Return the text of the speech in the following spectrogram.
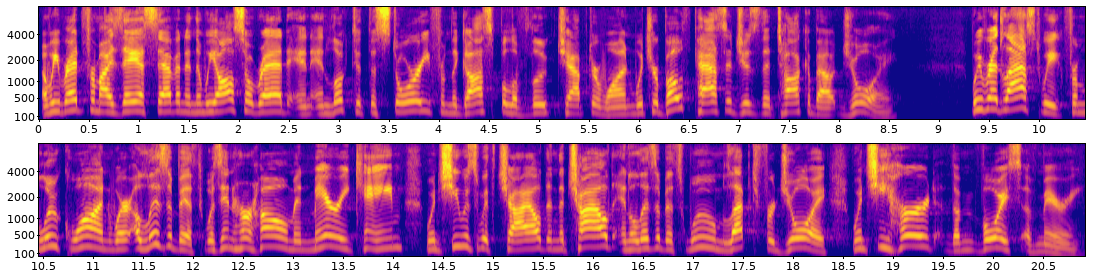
And we read from Isaiah 7, and then we also read and, and looked at the story from the Gospel of Luke, chapter 1, which are both passages that talk about joy. We read last week from Luke 1, where Elizabeth was in her home, and Mary came when she was with child, and the child in Elizabeth's womb leapt for joy when she heard the voice of Mary.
